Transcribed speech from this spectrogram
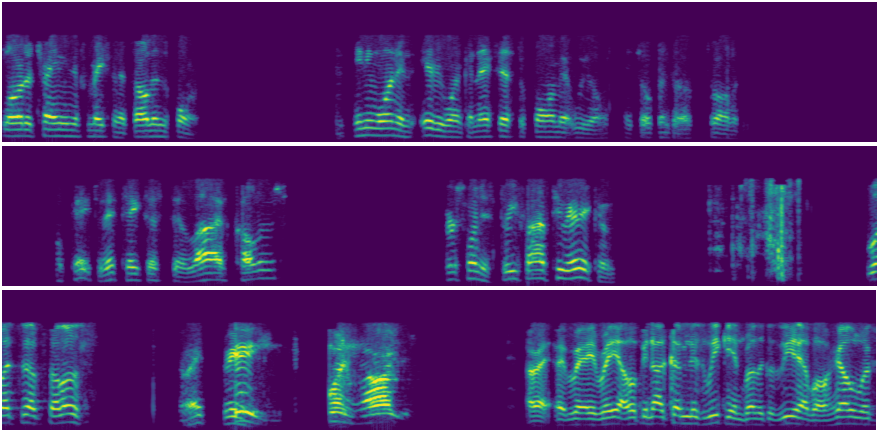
Florida training information, that's all in the forum. And anyone and everyone can access the forum at will. It's open to, to all of you. Okay, so that takes us to live callers. First one is 352 area code. What's up, fellows? All right. Hey, morning. How are you? All right, Ray. Ray, I hope you're not coming this weekend, brother, because we have a hell of a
